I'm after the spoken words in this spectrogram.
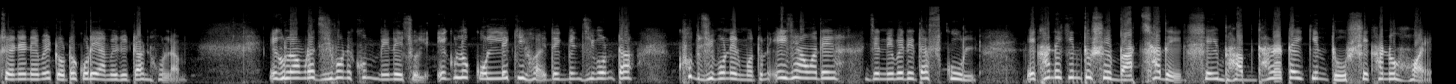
ট্রেনে নেমে টোটো করে আমি রিটার্ন হলাম। এগুলো আমরা জীবনে খুব মেনে চলি। এগুলো করলে কি হয়? দেখবেন জীবনটা খুব জীবনের মতন। এই যে আমাদের যে নিবেদিতা স্কুল, এখানে কিন্তু সেই বাচ্চাদের সেই ভাবধারাটাই কিন্তু শেখানো হয়।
